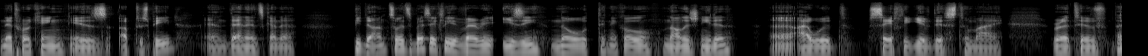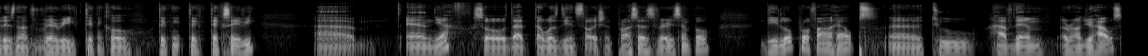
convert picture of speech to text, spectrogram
networking is up to speed. And then it's gonna be done. So it's basically very easy, no technical knowledge needed. Uh, I would safely give this to my relative that is not very technical, techni- tech, savvy. Um, and yeah, so that that was the installation process. Very simple. The low profile helps uh, to have them around your house.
